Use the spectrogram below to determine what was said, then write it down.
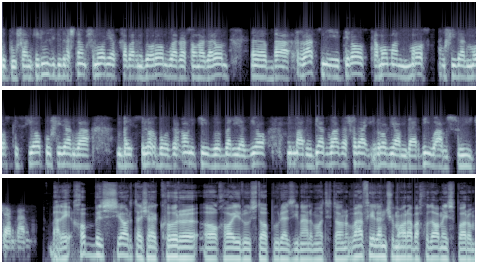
بپوشن که روزی گذشتم شماری از خبرنگاران و رسانگران به رسم اعتراض تماما ماسک پوشیدن ماسک سیاه پوشیدن و به اصطلاح با زنانی که از یا محدودیت وضع شده ایرازی همدردی و همسویی کردند بله خب بسیار تشکر آقای روستاپور از این معلوماتتان و فعلا شما را به خدا می سپارم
